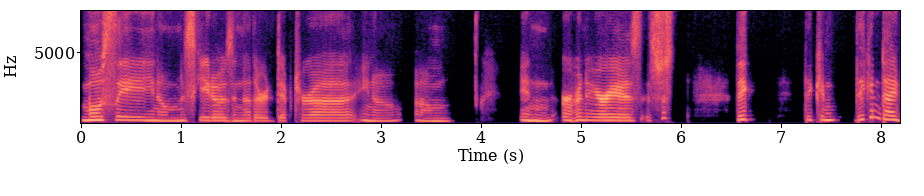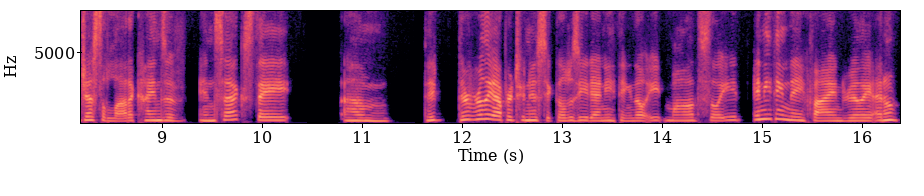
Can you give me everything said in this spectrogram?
mostly, you know, mosquitoes and other diptera. You know, um, in urban areas, it's just they they can they can digest a lot of kinds of insects. They um, they they're really opportunistic. They'll just eat anything. They'll eat moths. They'll eat anything they find. Really, I don't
